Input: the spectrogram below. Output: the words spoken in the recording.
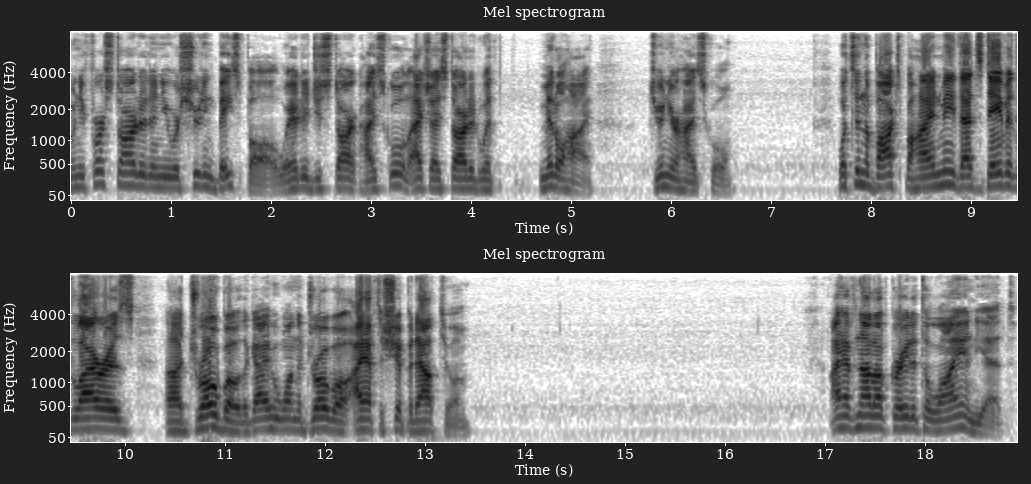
When you first started and you were shooting baseball, where did you start? High school? Actually, I started with middle high, junior high school. What's in the box behind me? That's David Lara's uh, Drobo, the guy who won the Drobo. I have to ship it out to him. I have not upgraded to Lion yet.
